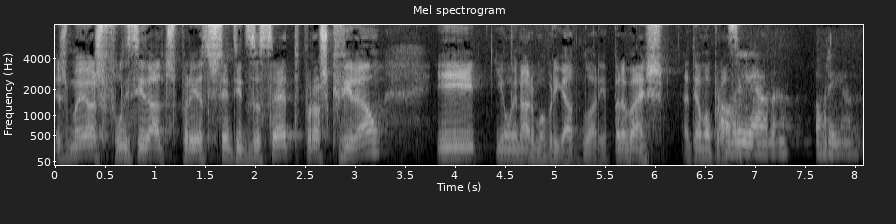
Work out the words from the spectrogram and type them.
As maiores felicidades para esses 117, para os que virão, e, e um enorme obrigado, Glória. Parabéns. Até uma próxima. Obrigada. Obrigada.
